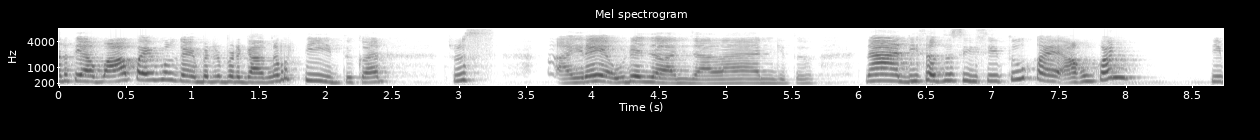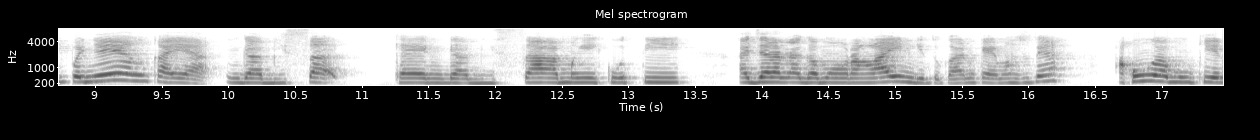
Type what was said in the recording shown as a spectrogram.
ngerti apa-apa. Emang kayak bener-bener gak ngerti itu kan. Terus akhirnya ya udah jalan-jalan gitu. Nah di satu sisi tuh kayak aku kan tipenya yang kayak nggak bisa kayak nggak bisa mengikuti ajaran agama orang lain gitu kan. Kayak maksudnya aku nggak mungkin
